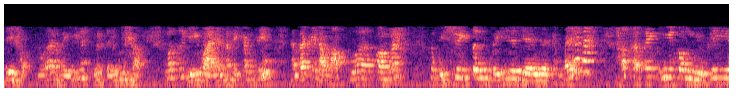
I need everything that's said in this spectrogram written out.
y học của mỹ nó chữa trị, nhưng mà nó cứ dị hoài à, nó bị câm thiết thành ra cái đầu óc của con đó nó bị suy tư, bị về thằng bé đó. Nó thật cái cũng như con nhiều khi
